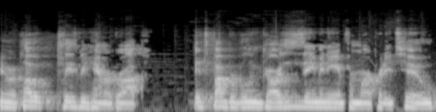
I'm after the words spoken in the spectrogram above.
Anyway, please be hammer drop. It's bumper balloon cars. This is a minigame from Mario Party 2.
